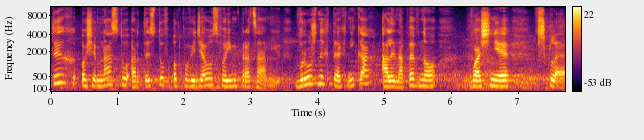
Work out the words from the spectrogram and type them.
tych 18 artystów odpowiedziało swoimi pracami w różnych technikach, ale na pewno właśnie w szkle.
